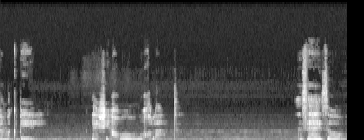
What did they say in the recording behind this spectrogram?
במקביל לשחרור מוחלט. זה האזור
